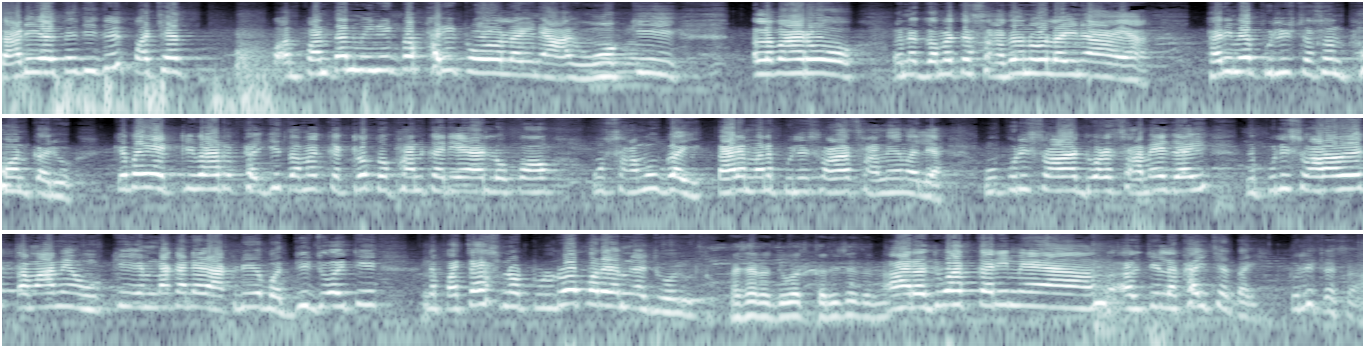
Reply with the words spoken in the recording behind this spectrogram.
ગાડી હટાવી દીધી, પછી પંદર મિનિટમાં ફરી ટોળો લઈને આવ્યો હોકી તલવારો અને ગમે તે સાધનો લઈને આવ્યા ફરી મેં પોલીસ સ્ટેશન ફોન કર્યો કે ભાઈ એટલી વાર થઈ ગઈ તમે કેટલો તોફાન કરી આ લોકો? હું સામું ગઈ ત્યારે મને પોલીસવાળા સામે મળ્યા. હું પોલીસવાળા જોડે સામે જઈ ને પોલીસવાળાઓએ તમામે ઊંકી એમના કારણે રાખડીઓ બધી જોઈ હતી ને પચાસનો ટુલરો પર એમને જોયું અચ્છા રજૂઆત કરી છે તમે? આ રજૂઆત કરી મેં અરજી લખાઈ છે તઈ પોલીસ સ્ટેશન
